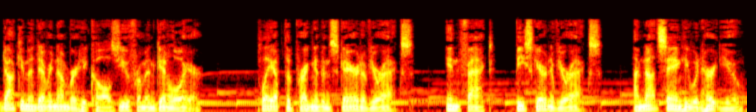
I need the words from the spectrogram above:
Document every number he calls you from and get a lawyer. Play up the pregnant and scared of your ex. In fact, be scared of your ex. I'm not saying he would hurt you,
